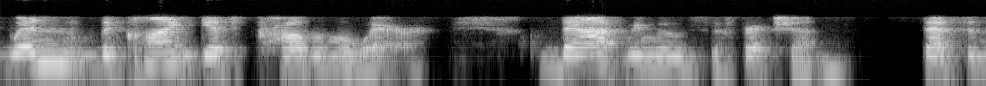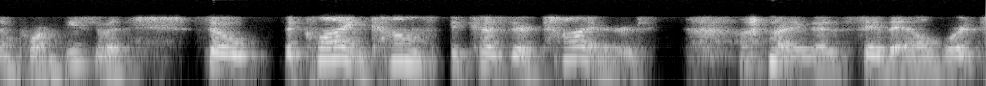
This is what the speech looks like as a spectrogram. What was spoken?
when the client gets problem aware, that removes the friction. That's an important piece of it. So the client comes because they're tired. I'm not even going to say the L word.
